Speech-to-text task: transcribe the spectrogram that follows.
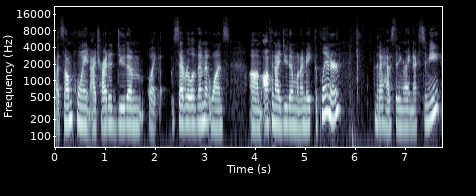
At some point, I try to do them like several of them at once. Um, often, I do them when I make the planner that I have sitting right next to me.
